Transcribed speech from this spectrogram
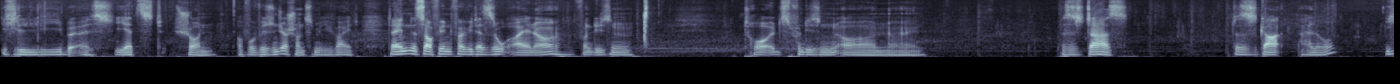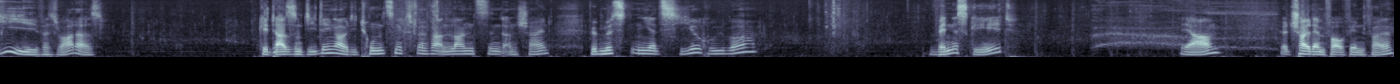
Ich liebe es jetzt schon. Obwohl, wir sind ja schon ziemlich weit. Da hinten ist auf jeden Fall wieder so einer von diesen Trolls, von diesen... Oh, nein. Was ist das? Das ist gar... Hallo? Ih, was war das? Okay, da sind die Dinger, aber die tun uns nichts, wenn wir an Land sind anscheinend. Wir müssten jetzt hier rüber... Wenn es geht. Ja. Der Schalldämpfer auf jeden Fall.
